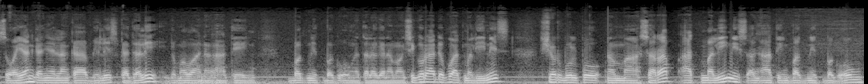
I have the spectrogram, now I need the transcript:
So ayan ganyan lang kabilis kadali gumawa ng ating bagnet bagoong na talaga namang sigurado po at malinis. Sure ball po na masarap at malinis ang ating bagnet bagoong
